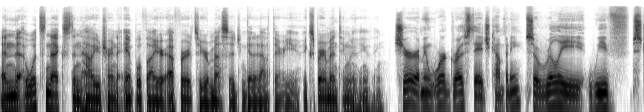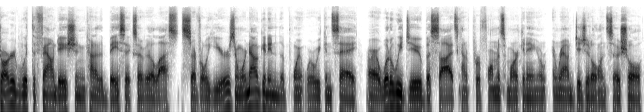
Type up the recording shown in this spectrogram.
And uh, what's next and how you're trying to amplify your efforts or your message and get it out there? Are you experimenting with anything? Sure. I mean, we're a growth stage company. So, really, we've started with the foundation, kind of the basics over the last several years. And we're now getting to the point where we can say, all right, what do we do besides kind of performance marketing around digital and social?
